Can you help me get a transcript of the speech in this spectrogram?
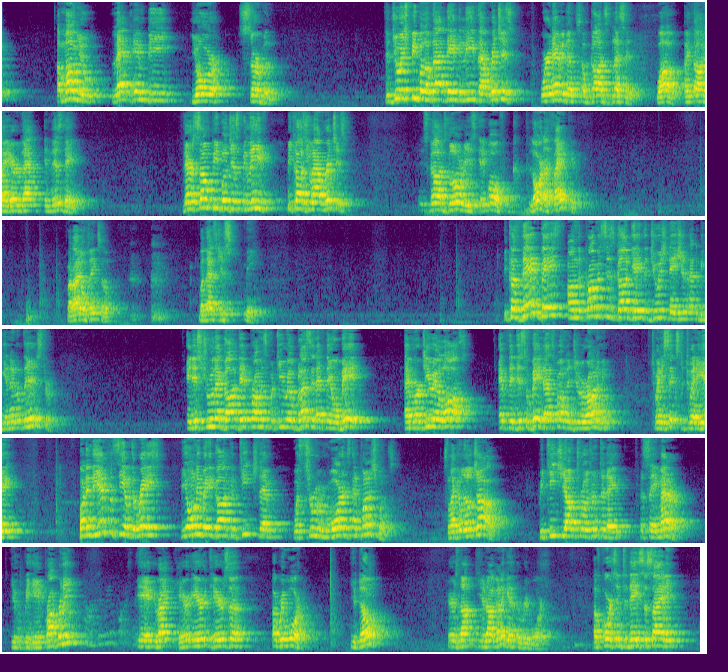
among you, let him be your servant. The Jewish people of that day believed that riches were an evidence of God's blessing. Wow, I thought I heard that in this day. There are some people just believe because you have riches. It's God's glory. Is, oh, Lord, I thank you. But I don't think so. But that's just me. Because they're based on the promises God gave the Jewish nation at the beginning of their history. It is true that God did promise material blessing if they obeyed, and material loss if they disobeyed. That's found in Deuteronomy 26 to 28. But in the infancy of the race, the only way God could teach them was through rewards and punishments. It's like a little child. We teach young children today the same manner. You behave properly. Yeah, right. Here, here, here's a, a reward. You don't. Here's not. You're not going to get the reward. Of course, in today's society,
